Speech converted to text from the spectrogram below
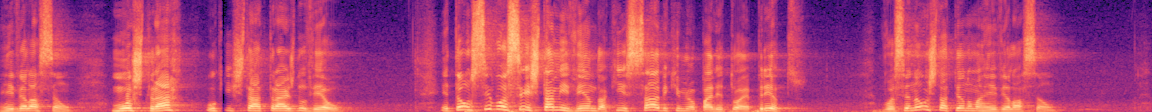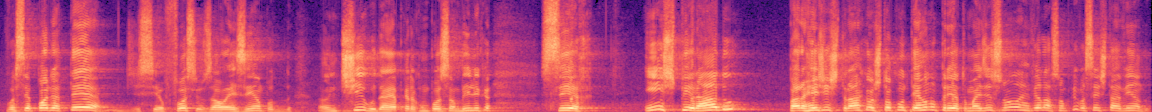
Revelação. Mostrar o que está atrás do véu. Então, se você está me vendo aqui, sabe que meu paletó é preto, você não está tendo uma revelação. Você pode até, se eu fosse usar o exemplo antigo da época da composição bíblica, ser inspirado para registrar que eu estou com o terno preto, mas isso não é uma revelação, porque você está vendo.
